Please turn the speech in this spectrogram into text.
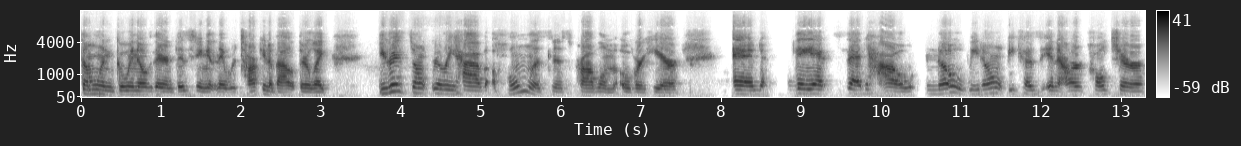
someone going over there and visiting it and they were talking about they're like you guys don't really have a homelessness problem over here. And they had said how no we don't because in our culture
